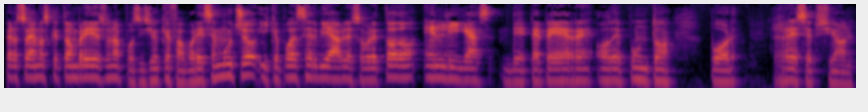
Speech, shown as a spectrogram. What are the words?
pero sabemos que Tom Brady es una posición que favorece mucho y que puede ser viable sobre todo en ligas de PPR o de punto por recepción.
